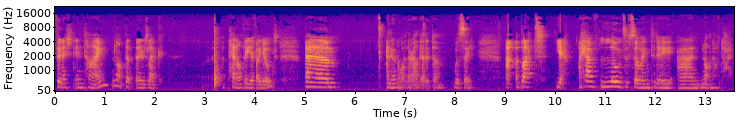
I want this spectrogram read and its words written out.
finished in time. Not that there's like a penalty if I don't. Um, I don't know whether I'll get it done. We'll see. Uh, but yeah, I have loads of sewing to do and not enough time.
